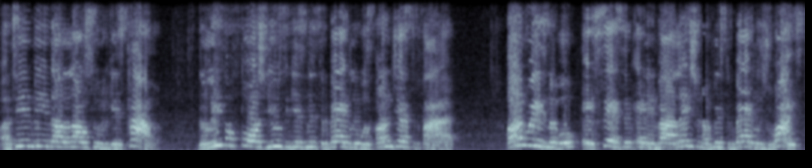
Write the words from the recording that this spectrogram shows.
a $10 million lawsuit against Tyler. The lethal force used against Mr. Bagley was unjustified, unreasonable, excessive, and in violation of Mr. Bagley's rights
